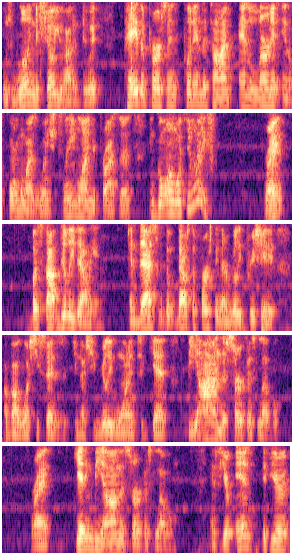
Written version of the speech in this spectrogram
who's willing to show you how to do it. Pay the person, put in the time, and learn it in a formalized way. Streamline your process and go on with your life, right? But stop dilly dallying. And that's the, that was the first thing I really appreciated about what she said is you know she really wanted to get beyond the surface level, right? getting beyond the surface level. And if you're in, if you're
